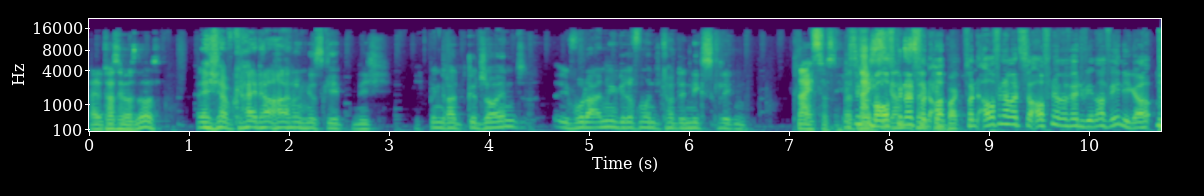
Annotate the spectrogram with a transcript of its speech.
Alter, Thorsten, was ist los? Ich habe keine Ahnung, es geht nicht. Ich bin gerade gejoint, ich wurde angegriffen und ich konnte nichts klicken. Nice, Thorsten. Ist Das dir ist schon mal aufgenommen, von, Au- gebackt. von Aufnahme zu Aufnahme werden wir immer weniger.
